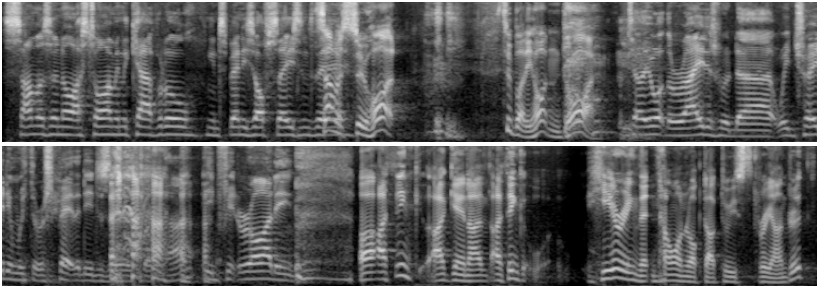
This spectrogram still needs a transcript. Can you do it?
Summer's a nice time in the capital. He can spend his off seasons there. Summer's too hot. too bloody hot and dry. I tell you what, the Raiders would uh, we'd treat him with the respect that he deserves. Hunt. He'd fit right in. Uh, I think again. I, I think hearing that no one rocked up to his 300th,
